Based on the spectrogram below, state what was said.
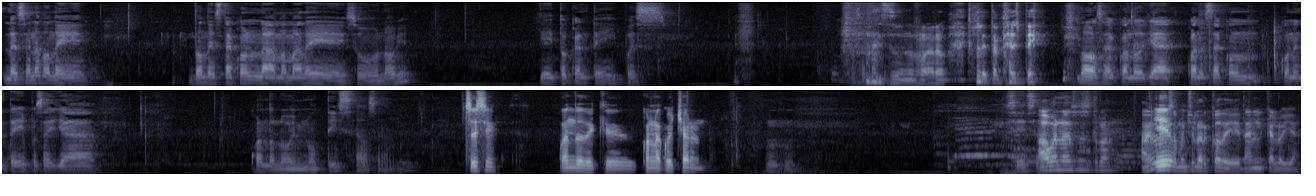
la escena donde, donde está con la mamá de su novio y ahí toca el té y pues... Eso es raro. Le toca el té. No, o sea, cuando ya, cuando está con, con el té y pues ahí ya... Cuando lo hipnotiza, o sea... Sí, sí. Cuando de que con la cuchara, ¿no? Sí, sí. Ah, bueno, eso es otro. A mí me Y- gusta mucho el arco de Daniel Kaluuya.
